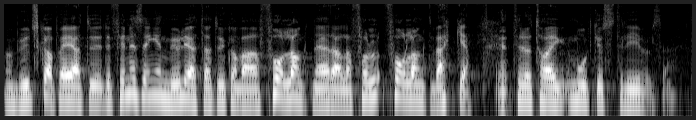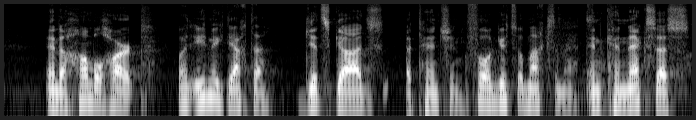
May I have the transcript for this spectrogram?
Og Budskapet er at du, det finnes ingen mulighet til at du kan være for langt nede eller for, for langt vekke En- til å ta imot Guds tilgivelse. And a humble heart Og et ydmykt hjerte gets God's attention får Guds oppmerksomhet and connects us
